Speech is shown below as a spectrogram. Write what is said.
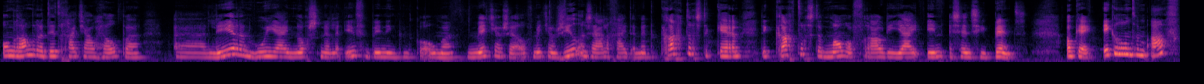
onder andere dit gaat jou helpen uh, leren hoe jij nog sneller in verbinding kunt komen met jouzelf, met jouw ziel en zaligheid en met de krachtigste kern, de krachtigste man of vrouw die jij in essentie bent. Oké, ik rond hem af.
